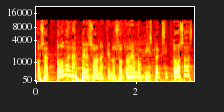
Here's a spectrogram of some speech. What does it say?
o sea, todas las personas que nosotros hemos visto exitosas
